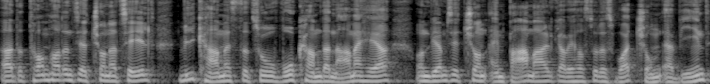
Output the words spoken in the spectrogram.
Äh, der Tom hat uns jetzt schon erzählt, wie kam es dazu, wo kam der Name her. Und wir haben es jetzt schon ein paar Mal, glaube ich, hast du das Wort schon erwähnt,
